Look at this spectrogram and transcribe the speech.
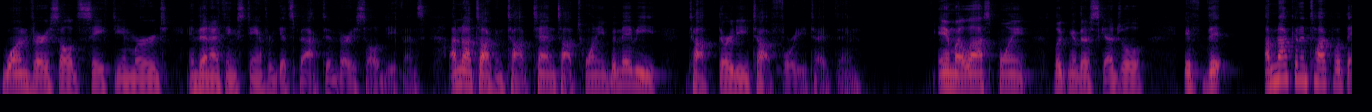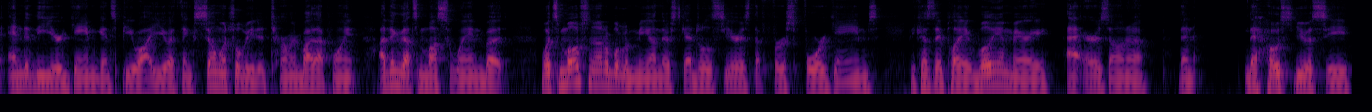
one very solid safety emerge, and then I think Stanford gets back to a very solid defense. I'm not talking top 10, top 20, but maybe top 30, top 40 type thing. And my last point, looking at their schedule, if the I'm not going to talk about the end of the year game against BYU. I think so much will be determined by that point. I think that's must win, but what's most notable to me on their schedule this year is the first four games because they play William Mary at Arizona, then they host USC,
